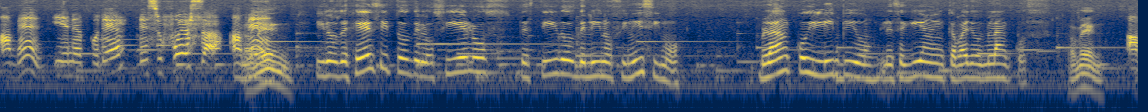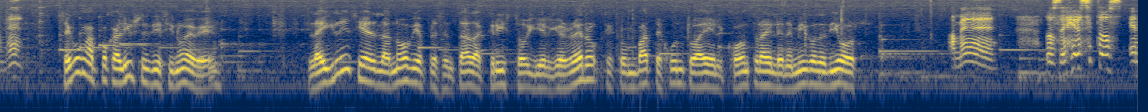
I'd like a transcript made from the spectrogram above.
Amén. Y en el poder de su fuerza. Amén. Amén. Y los ejércitos de los cielos, vestidos de lino finísimo, blanco y limpio, le seguían en caballos blancos. Amén. Amén. Según Apocalipsis 19, la iglesia es la novia presentada a Cristo y el guerrero que combate junto a él contra el enemigo de Dios. Amén. Los ejércitos en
